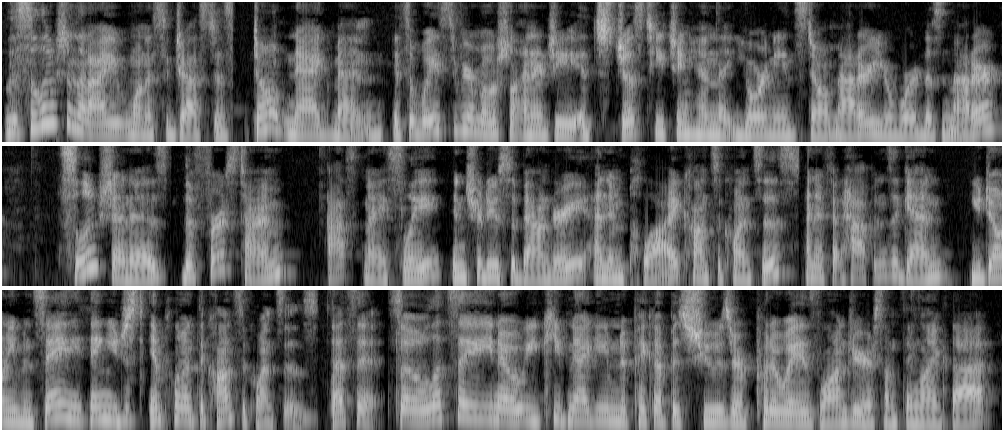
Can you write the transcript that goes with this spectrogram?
The solution that I want to suggest is don't nag men. It's a waste of your emotional energy. It's just teaching him that your needs don't matter, your word doesn't matter. Solution is the first time, ask nicely, introduce a boundary, and imply consequences. And if it happens again, you don't even say anything, you just implement the consequences. That's it. So let's say, you know, you keep nagging him to pick up his shoes or put away his laundry or something like that.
